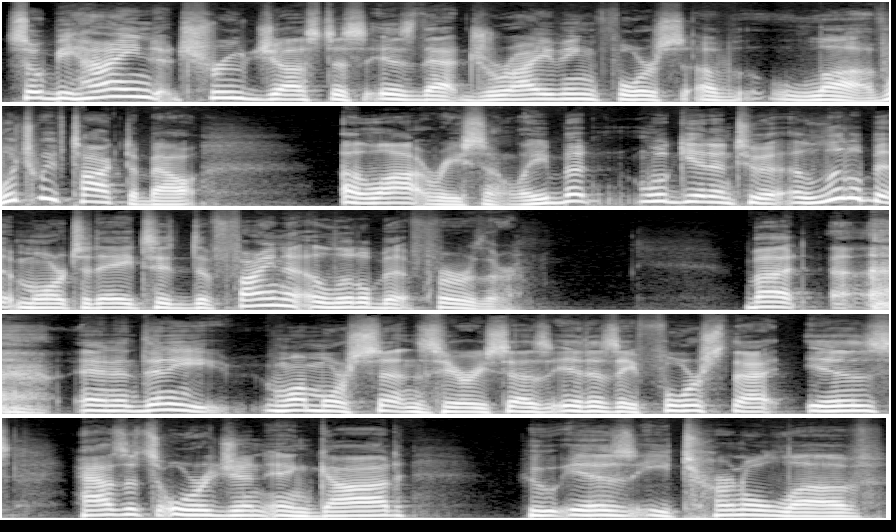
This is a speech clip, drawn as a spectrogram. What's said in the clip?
So, behind true justice is that driving force of love, which we've talked about a lot recently, but we'll get into it a little bit more today to define it a little bit further. But, and then he, one more sentence here, he says, it is a force that is, has its origin in God, who is eternal love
